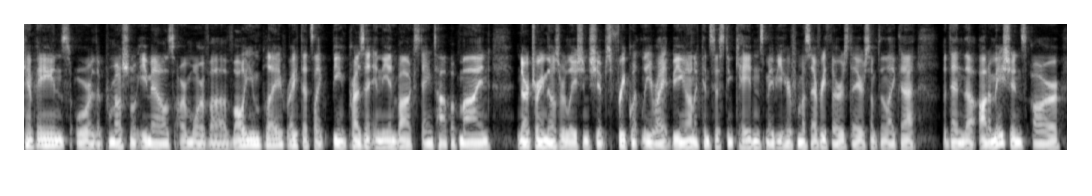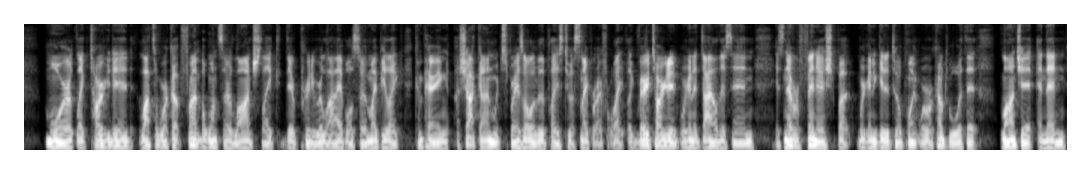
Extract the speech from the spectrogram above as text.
campaigns or the promotional emails are more of a volume play, right? That's like being present in the inbox, staying top of mind, nurturing those relationships frequently, right? Being on a consistent cadence. Maybe you hear from us every Thursday or something like that. But then the automations are more like targeted, lots of work up front, but once they're launched, like they're pretty reliable. So it might be like comparing a shotgun, which sprays all over the place, to a sniper rifle, right? Like very targeted. We're gonna dial this in. It's never finished, but we're gonna get it to a point where we're comfortable with it, launch it, and then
